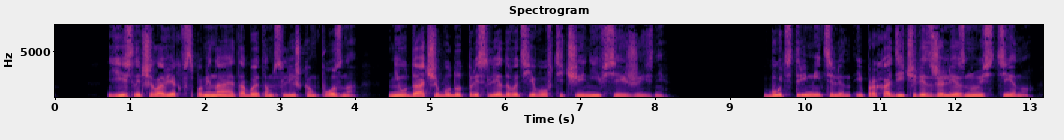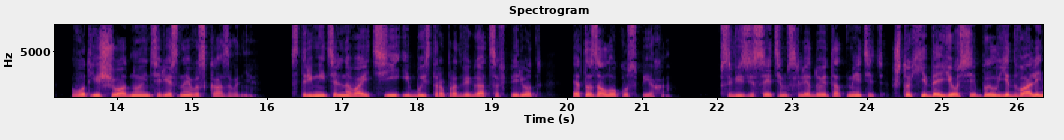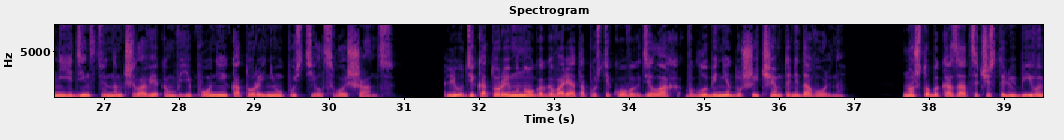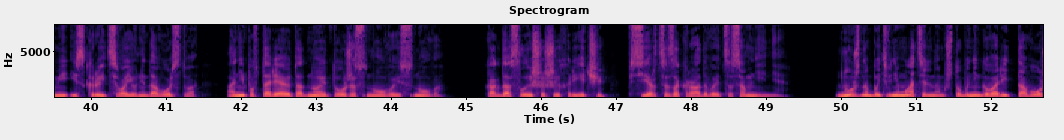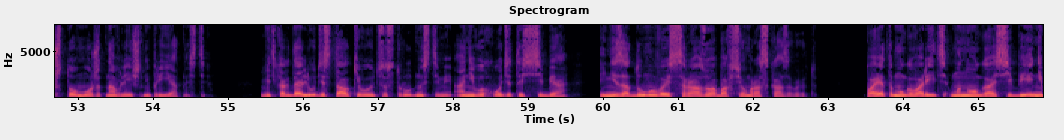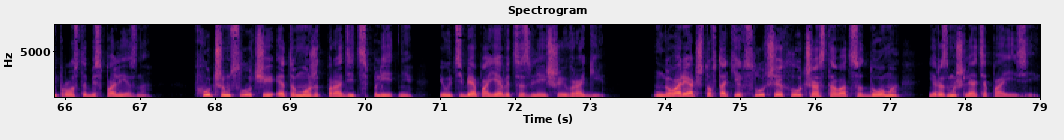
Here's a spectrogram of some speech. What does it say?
Если человек вспоминает об этом слишком поздно, неудачи будут преследовать его в течение всей жизни. Будь стремителен и проходи через железную стену. Вот еще одно интересное высказывание. Стремительно войти и быстро продвигаться вперед – это залог успеха. В связи с этим следует отметить, что Хидеоси был едва ли не единственным человеком в Японии, который не упустил свой шанс. Люди, которые много говорят о пустяковых делах, в глубине души чем-то недовольны. Но чтобы казаться честолюбивыми и скрыть свое недовольство, они повторяют одно и то же снова и снова. Когда слышишь их речи, в сердце закрадывается сомнение. Нужно быть внимательным, чтобы не говорить того, что может навлечь неприятности. Ведь когда люди сталкиваются с трудностями, они выходят из себя и, не задумываясь, сразу обо всем рассказывают. Поэтому говорить много о себе не просто бесполезно. В худшем случае это может породить сплетни, и у тебя появятся злейшие враги. Говорят, что в таких случаях лучше оставаться дома и размышлять о поэзии.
